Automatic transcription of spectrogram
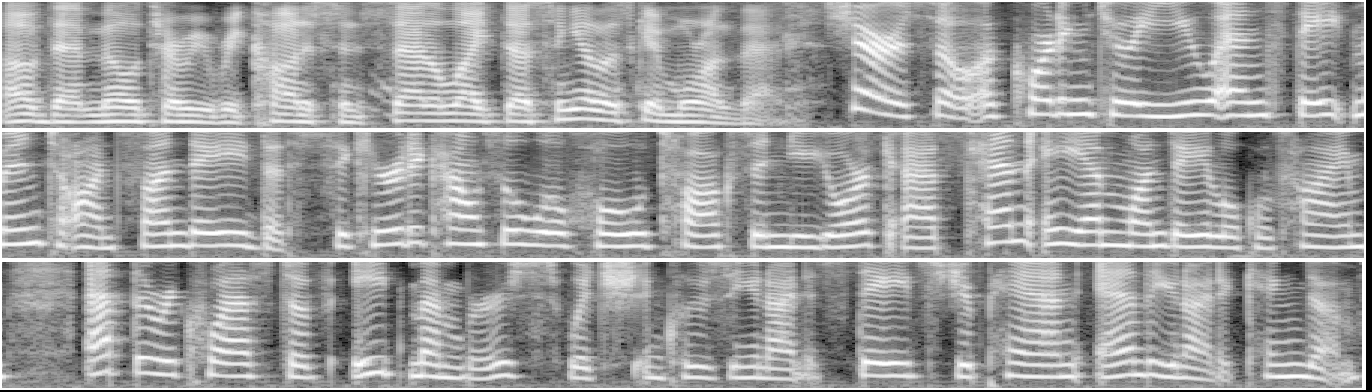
of that military reconnaissance satellite. Uh, Singa, let's get more on that. Sure. So, according to a UN statement on Sunday, the Security Council will hold talks in New York at 10 a.m. Monday local time at the request of eight members, which includes the United States, Japan, and the United Kingdom.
